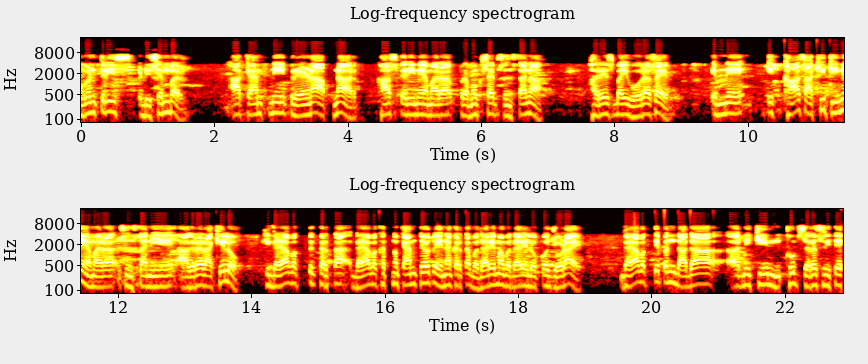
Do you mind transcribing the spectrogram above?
ઓગણત્રીસ ડિસેમ્બર આ કેમ્પની પ્રેરણા આપનાર ખાસ કરીને અમારા પ્રમુખ સાહેબ સંસ્થાના હરેશભાઈ વોરા સાહેબ એમને એક ખાસ આખી ટીમે અમારા સંસ્થાનીએ આગ્રહ રાખેલો કે ગયા વખત કરતાં ગયા વખતનો કેમ્પ થયો તો એના કરતાં વધારેમાં વધારે લોકો જોડાય ગયા વખતે પણ દાદાની ટીમ ખૂબ સરસ રીતે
